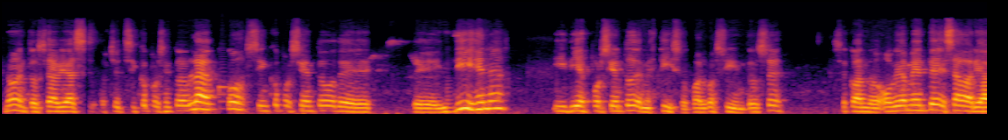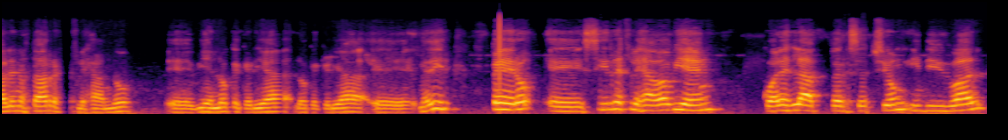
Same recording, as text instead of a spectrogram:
¿no? Entonces había 85% de blancos, 5% de, de, indígenas y 10% de mestizos o algo así. Entonces, cuando obviamente esa variable no estaba reflejando eh, bien lo que quería, lo que quería eh, medir, pero eh, sí reflejaba bien cuál es la percepción individual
